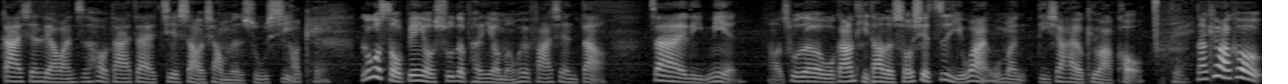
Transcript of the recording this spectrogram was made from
大家先聊完之后，大家再介绍一下我们的书系。OK，如果手边有书的朋友们会发现到，在里面啊，除了我刚刚提到的手写字以外，嗯、我们底下还有 QR code。对，那 QR code。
